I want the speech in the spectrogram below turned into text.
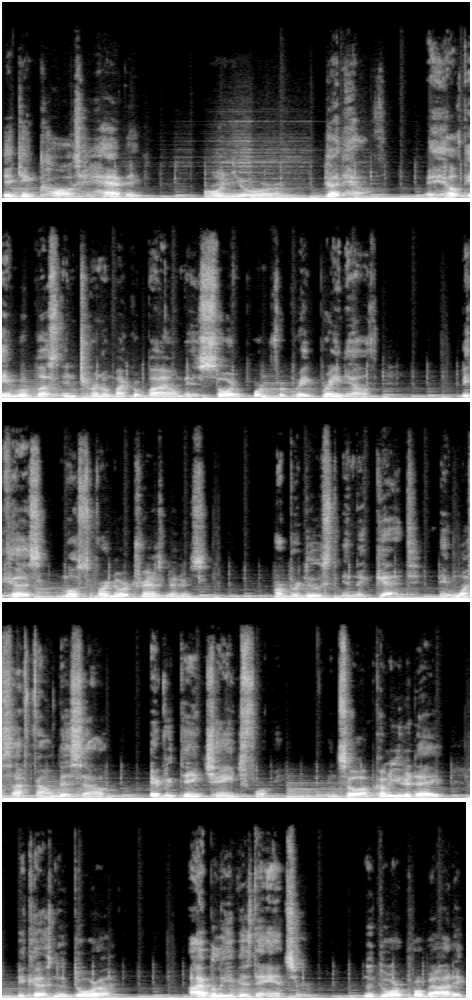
it can cause havoc on your gut health. A healthy and robust internal microbiome is so important for great brain health because most of our neurotransmitters are produced in the gut. And once I found this out, everything changed for me. And so I'm coming to you today because Nudora, I believe, is the answer. Nudora Probiotic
